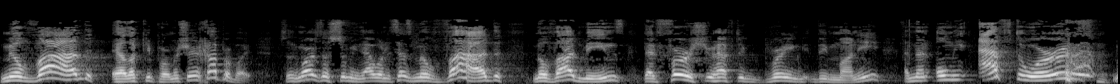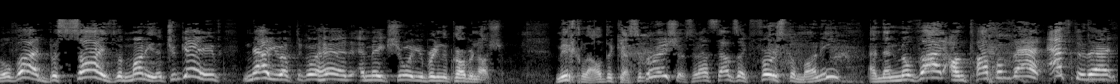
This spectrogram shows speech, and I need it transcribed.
milvad ela kippur so the Gemara is assuming that when it says milvad, milvad means that first you have to bring the money, and then only afterwards, milvad, besides the money that you gave, now you have to go ahead and make sure you bring the korban asham. Michlal the kesef So that sounds like first the money, and then milvad on top of that. After that,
